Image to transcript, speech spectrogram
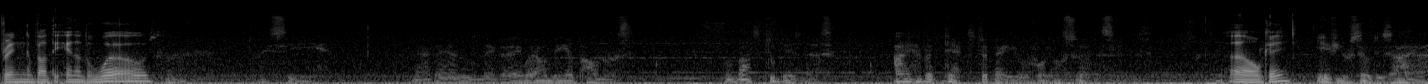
bring about the end of the world. Hmm, I see. That But to business. I have a debt to pay you for your services. Uh, okay. If you so desire,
